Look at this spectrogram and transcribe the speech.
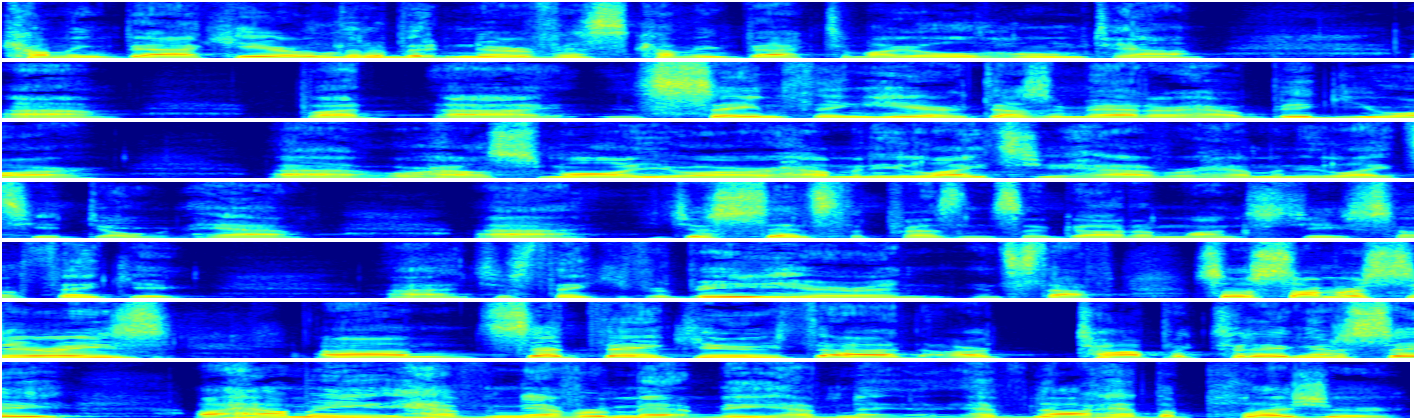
coming back here, a little bit nervous coming back to my old hometown. Um, but uh, same thing here. It doesn't matter how big you are, uh, or how small you are, or how many lights you have, or how many lights you don't have. Uh, you just sense the presence of God amongst you. So thank you. Uh, just thank you for being here and, and stuff. So summer series um, said thank you. Uh, our topic today, I'm going to say, uh, how many have never met me? Have, ne- have not had the pleasure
